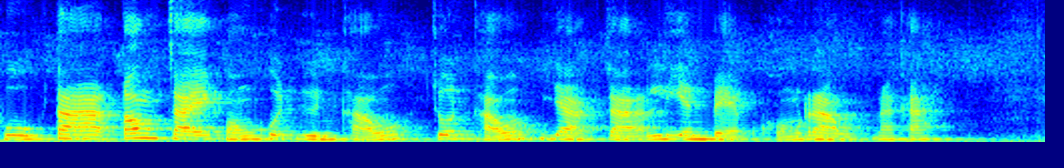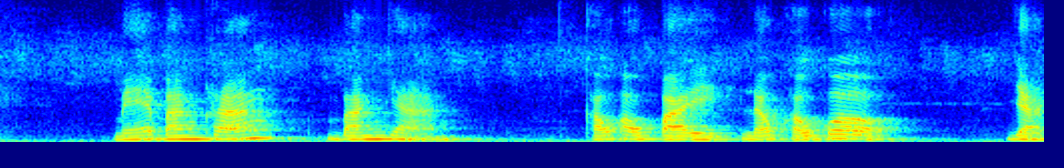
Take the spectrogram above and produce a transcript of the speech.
ถูกตาต้องใจของคนอื่นเขา จนเขาอยากจะเรียนแบบของเรานะคะ แม้บางครั้งบางอย่าง เขาเอาไปแล้วเขาก็อยาก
